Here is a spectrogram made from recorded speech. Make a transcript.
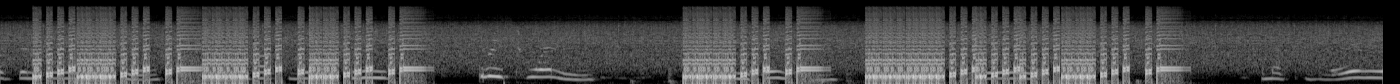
It's been three, twenty. I'm up very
